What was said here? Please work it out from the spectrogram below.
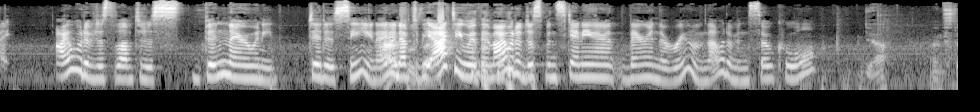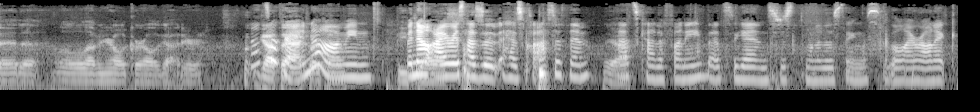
I, I would have just loved to just been there when he did his scene. I Ours didn't have to be acting with him. I would have just been standing there, there in the room. That would have been so cool. Yeah. Instead, a little eleven-year-old girl got here. That's got okay. No. I mean, Be but now jealous. Iris has a has class with him. Yeah. That's kind of funny. That's again, it's just one of those things, a little ironic.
